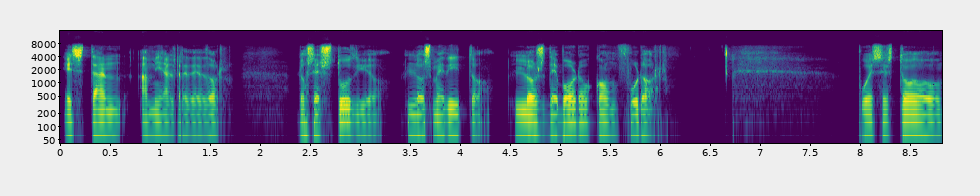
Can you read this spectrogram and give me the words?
están a mi alrededor. Los estudio, los medito, los devoro con furor. Pues esto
